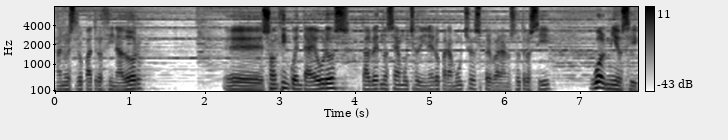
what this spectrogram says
a nuestro patrocinador. Eh, son 50 euros, tal vez no sea mucho dinero para muchos, pero para nosotros sí. World Music,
